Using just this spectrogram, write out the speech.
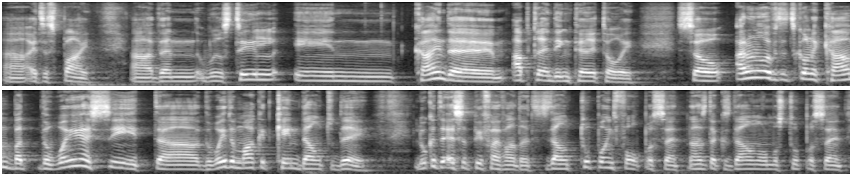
as a SPY, uh, then we're still in kind of uptrending territory. So I don't know if it's going to come, but the way I see it, uh, the way the market came down today, look at the S&P 500, it's down 2.4%, Nasdaq is down almost 2%.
